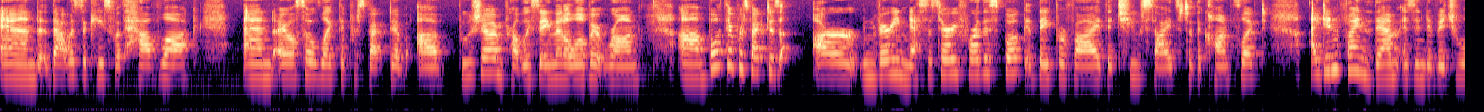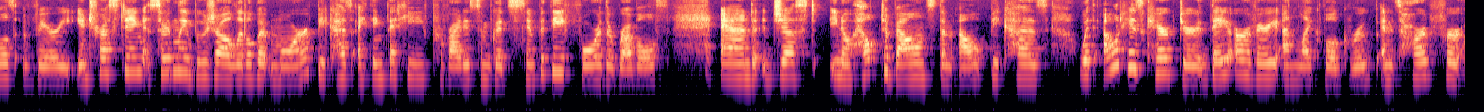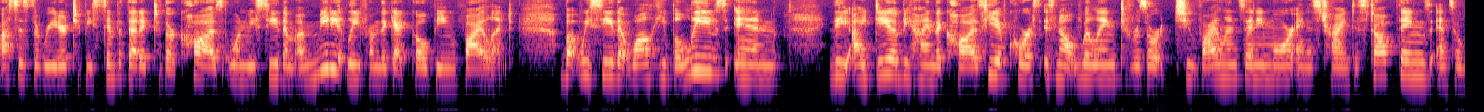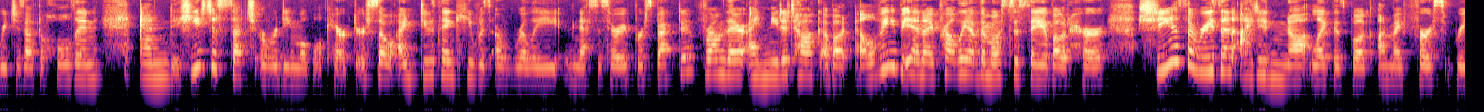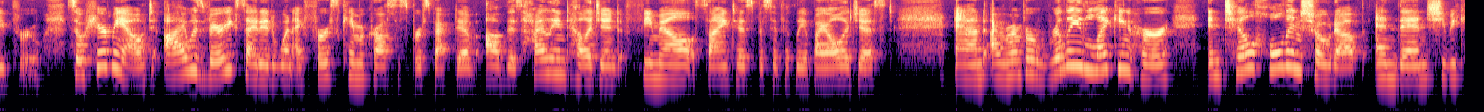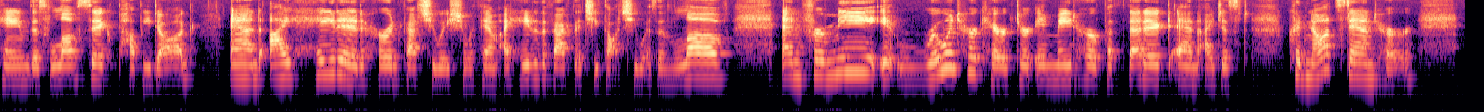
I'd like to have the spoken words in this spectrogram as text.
And that was the case with Havelock. And I also like the perspective of Bouja. I'm probably saying that a little bit wrong. Um, both their perspectives are very necessary for this book. They provide the two sides to the conflict. I didn't find them as individuals very interesting. Certainly Bouja a little bit more because I think that he provided some good sympathy for the rebels and just, you know, helped to balance them out because without his character, they are a very unlikable group and it's hard for us as the reader to be sympathetic to their cause when we see them immediately from the get-go being violent. But we see that while he believes in the idea behind the cause. He, of course, is not willing to resort to violence anymore and is trying to stop things and so reaches out to Holden. And he's just such a redeemable character. So I do think he was a really necessary perspective. From there, I need to talk about Elvi and I probably have the most to say about her. She is the reason I did not like this book on my first read through. So hear me out. I was very excited when I first came across this perspective of this highly intelligent female scientist, specifically a biologist, and I remember really liking her until Holden showed up and then she became this lovesick puppy dog. And I hated her infatuation with him. I hated the fact that she thought she was in love. And for me, it ruined her character. It made her pathetic and I just could not stand her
